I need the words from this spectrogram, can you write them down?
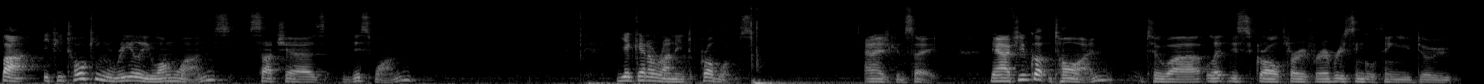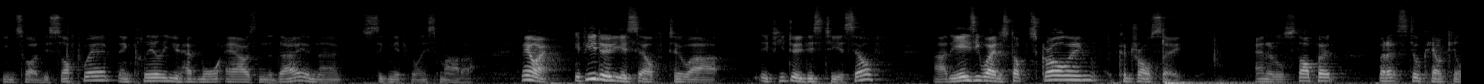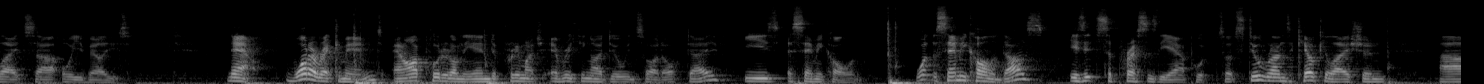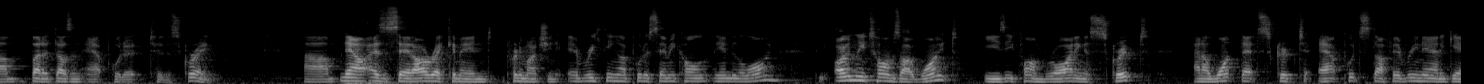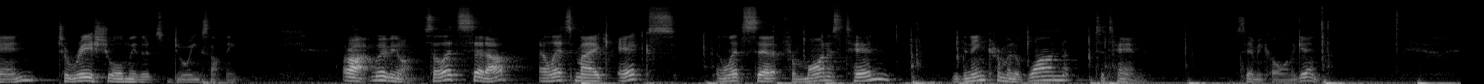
But if you're talking really long ones, such as this one, you're going to run into problems. And as you can see, now if you've got the time to uh, let this scroll through for every single thing you do inside this software, then clearly you have more hours in the day and are significantly smarter. Anyway, if you do yourself to, uh, if you do this to yourself, uh, the easy way to stop scrolling, Control C, and it'll stop it, but it still calculates uh, all your values. Now, what I recommend, and I put it on the end of pretty much everything I do inside Octave, is a semicolon. What the semicolon does is it suppresses the output. So it still runs a calculation, um, but it doesn't output it to the screen. Um, now, as I said, I recommend pretty much in everything I put a semicolon at the end of the line. The only times I won't is if I'm writing a script and I want that script to output stuff every now and again to reassure me that it's doing something. All right, moving on. So let's set up and let's make x and let's set it from minus 10 with an increment of 1 to 10. Semicolon again.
